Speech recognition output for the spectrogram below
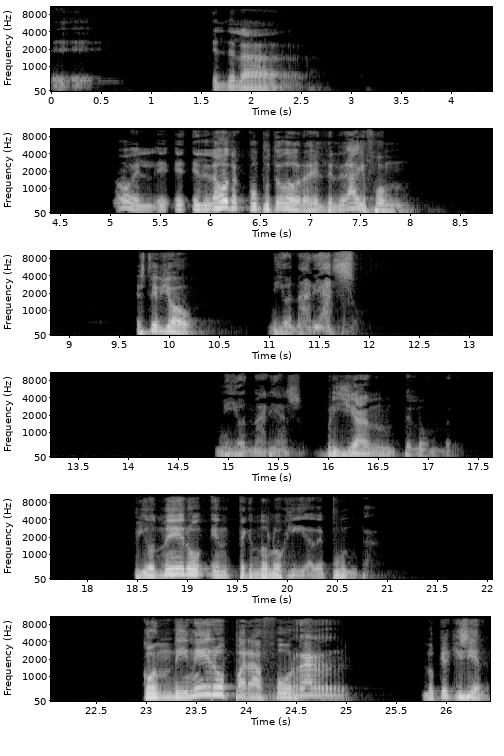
eh, el, de la... No, el, el, de las otras computadoras, el del iPhone. Steve Jobs, millonariazo. Millonariazo, brillante el hombre. Pionero en tecnología de punta con dinero para forrar lo que él quisiera.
